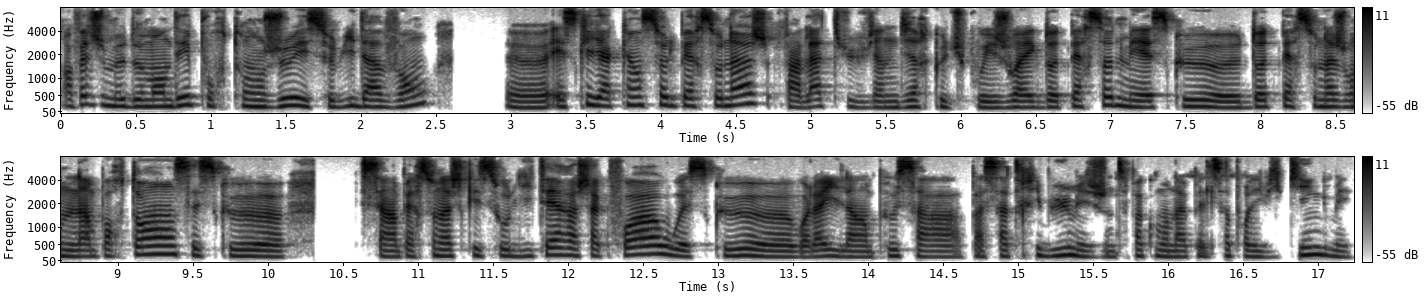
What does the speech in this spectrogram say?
en fait, je me demandais pour ton jeu et celui d'avant, euh, est-ce qu'il y a qu'un seul personnage? Enfin, là, tu viens de dire que tu pouvais jouer avec d'autres personnes, mais est-ce que euh, d'autres personnages ont de l'importance? Est-ce que euh, c'est un personnage qui est solitaire à chaque fois? Ou est-ce que voilà il a un peu sa pas sa tribu mais je ne sais pas comment on appelle ça pour les Vikings mais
